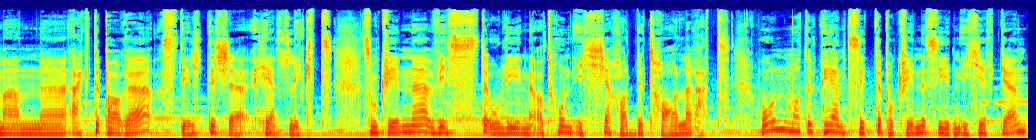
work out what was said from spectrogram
Men eh, ekteparet stilte ikke helt likt. Som kvinne visste Oline at hun ikke hadde talerett. Hun måtte pent sitte på kvinnesiden i kirken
